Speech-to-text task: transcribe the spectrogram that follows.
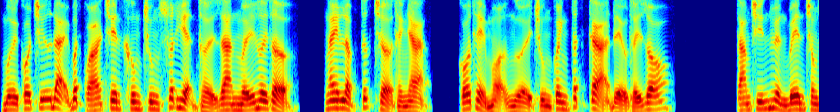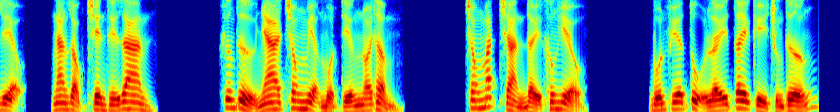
Mười có chữ đại bất quá trên không trung xuất hiện thời gian mấy hơi thở, ngay lập tức trở thành nhạt, có thể mọi người chung quanh tất cả đều thấy rõ. Tám chín huyền bên trong rượu, ngang dọc trên thế gian. Khương Tử Nha trong miệng một tiếng nói thầm. Trong mắt tràn đầy không hiểu. Bốn phía tụ lấy Tây Kỳ trung tướng,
